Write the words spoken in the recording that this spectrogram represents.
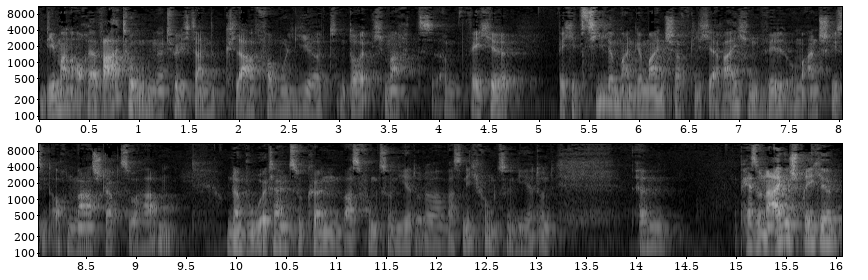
indem man auch Erwartungen natürlich dann klar formuliert und deutlich macht, welche, welche Ziele man gemeinschaftlich erreichen will, um anschließend auch einen Maßstab zu haben und dann beurteilen zu können, was funktioniert oder was nicht funktioniert. Und ähm, Personalgespräche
